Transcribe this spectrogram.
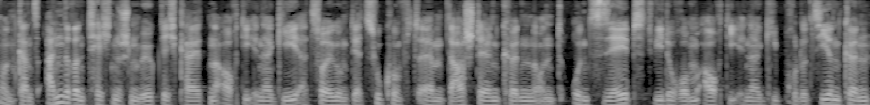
und ganz anderen technischen Möglichkeiten auch die Energieerzeugung der Zukunft ähm, darstellen können und uns selbst wiederum auch die Energie produzieren können.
